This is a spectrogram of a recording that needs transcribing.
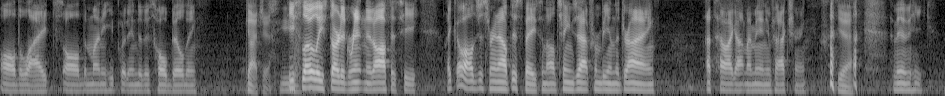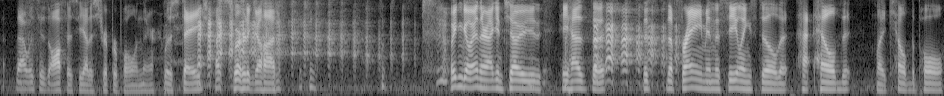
all the lights, all the money he put into this whole building. gotcha. He slowly started renting it off as he, like, oh, I'll just rent out this space and I'll change that from being the drying. That's how I got my manufacturing. Yeah. and then he, that was his office. He had a stripper pole in there with a stage. I swear to God. we can go in there. I can show you. He has the the, the frame in the ceiling still that ha- held it, like held the pole,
